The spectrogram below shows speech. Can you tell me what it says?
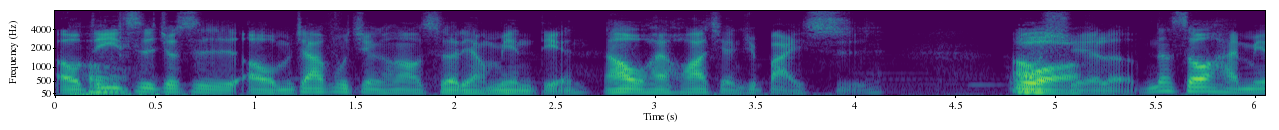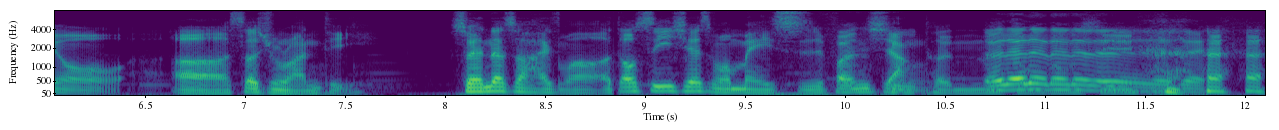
哦，第一次就是呃，我们家附近很好吃的凉面店，然后我还花钱去拜师，我学了。那时候还没有呃社群软体，所以那时候还什么都是一些什么美食分享，对对对对对对对对对。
